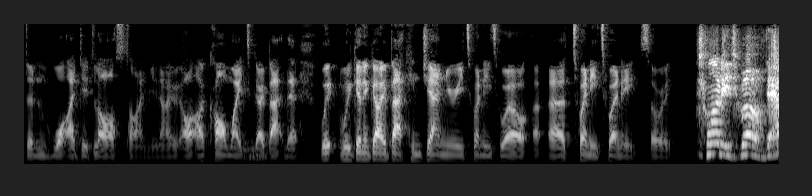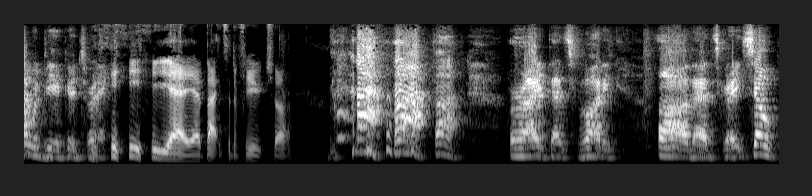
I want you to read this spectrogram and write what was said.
than what I did last time. You know, I, I can't wait to go back there. We're, we're going to go back in January 2012, uh, 2020. Sorry. 2012, that would be a good trip. yeah, yeah, Back to the Future. right, that's funny. Oh, that's great. So,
